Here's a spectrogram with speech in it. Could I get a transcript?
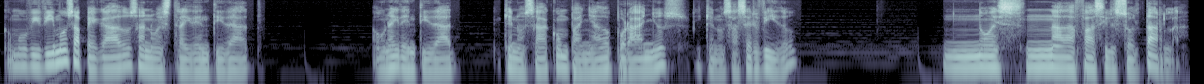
Como vivimos apegados a nuestra identidad, a una identidad que nos ha acompañado por años y que nos ha servido, no es nada fácil soltarla.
